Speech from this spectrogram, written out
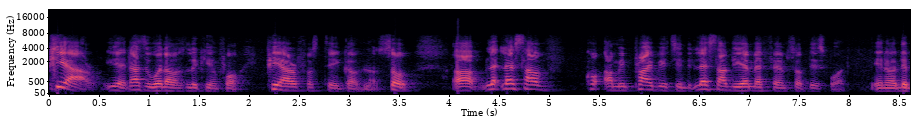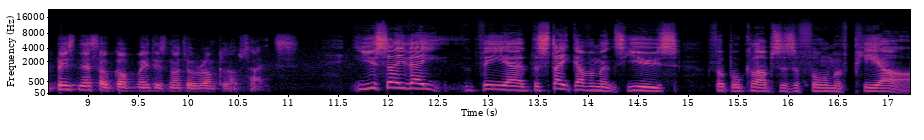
PR. Yeah, that's word I was looking for. PR for state governors. So uh, let, us have, I mean, private, in, let's have the MFMs of this world. You know, the business of government is not to run club sites. You say they, the uh, the state governments use football clubs as a form of PR,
